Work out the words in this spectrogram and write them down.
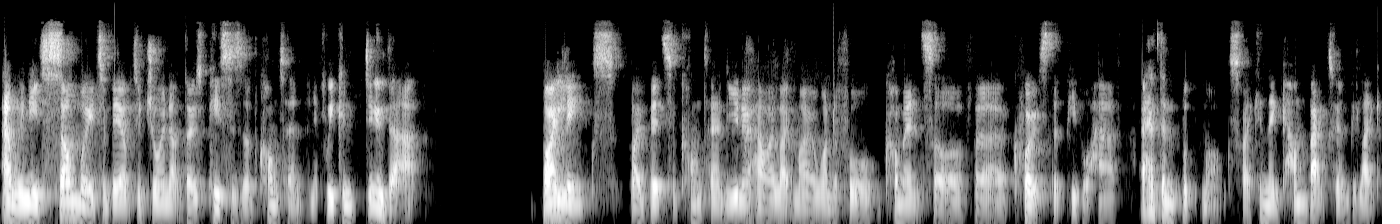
And we need some way to be able to join up those pieces of content. And if we can do that, by links, by bits of content. You know how I like my wonderful comments of uh, quotes that people have. I have them bookmarked so I can then come back to it and be like,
